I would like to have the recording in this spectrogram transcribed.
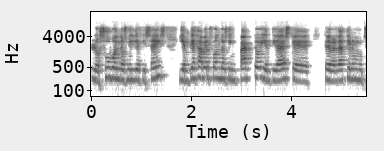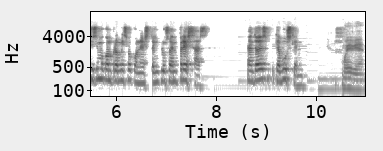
lo subo en 2016 y empieza a haber fondos de impacto y entidades que, de verdad tienen muchísimo compromiso con esto, incluso empresas. Entonces, que busquen. Muy bien.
